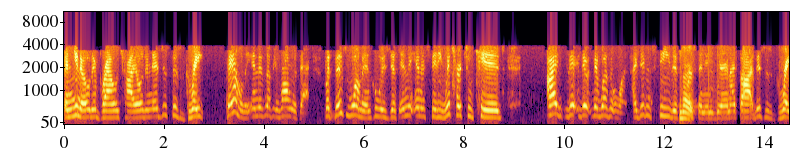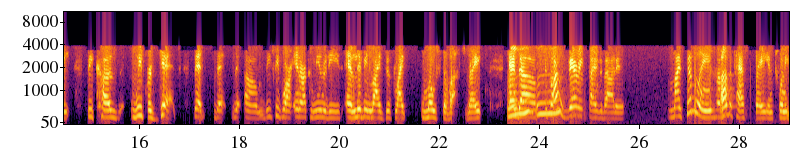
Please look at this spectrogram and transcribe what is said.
and, you know, their brown child and they're just this great family and there's nothing wrong with that. But this woman who is just in the inner city with her two kids I there, there there wasn't one. I didn't see this right. person anywhere, and I thought this is great because we forget that that, um, these people are in our communities and living life just like most of us, right? And mm-hmm. uh, so I was very excited about it. My siblings, my mother passed away in 20,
